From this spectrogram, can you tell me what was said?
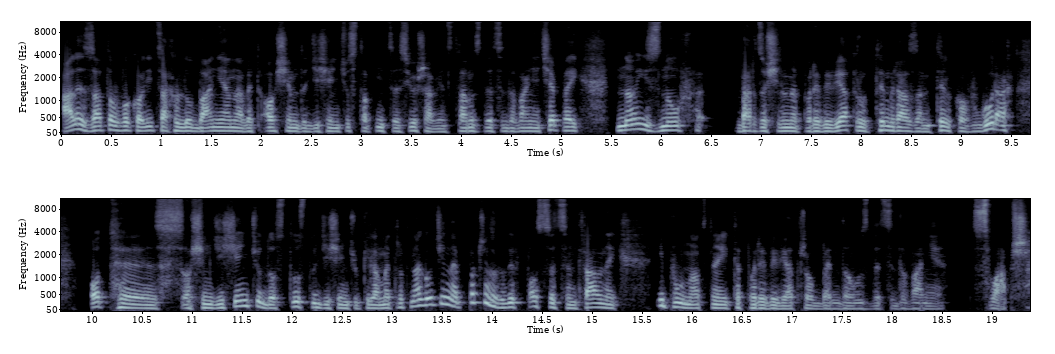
ale za to w okolicach Lubania nawet 8 do 10 stopni Celsjusza, więc tam zdecydowanie cieplej. No i znów bardzo silne porywy wiatru, tym razem tylko w górach, od 80 e, do 100-110 km na godzinę, podczas gdy w Polsce centralnej i północnej te porywy wiatru będą zdecydowanie słabsze.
